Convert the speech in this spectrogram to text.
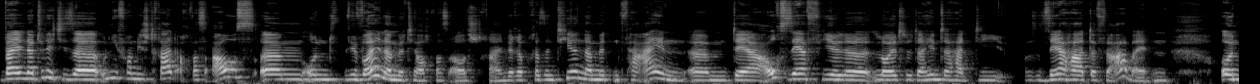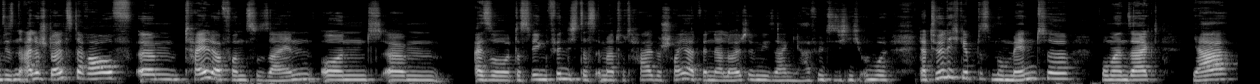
weil natürlich diese Uniform, die strahlt auch was aus ähm, und wir wollen damit ja auch was ausstrahlen. Wir repräsentieren damit einen Verein, ähm, der auch sehr viele Leute dahinter hat, die sehr hart dafür arbeiten. Und wir sind alle stolz darauf, ähm, Teil davon zu sein. Und ähm, also deswegen finde ich das immer total bescheuert, wenn da Leute irgendwie sagen, ja, fühlt sie sich nicht unwohl. Natürlich gibt es Momente, wo man sagt, ja,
